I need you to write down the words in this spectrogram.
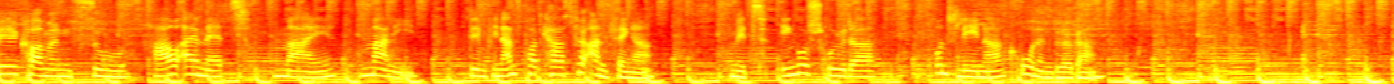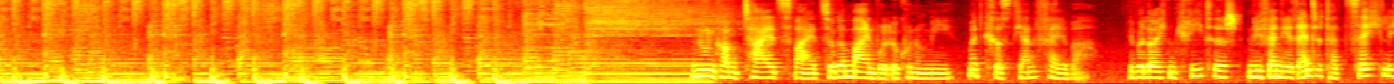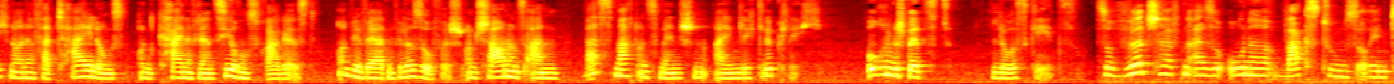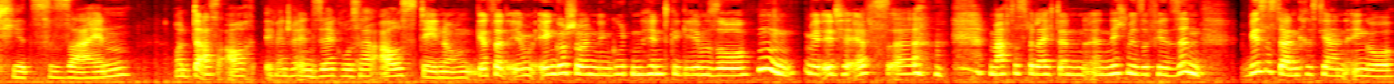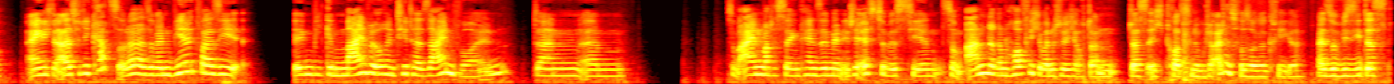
Willkommen zu How I Met My Money, dem Finanzpodcast für Anfänger mit Ingo Schröder und Lena Kronenbürger. Nun kommt Teil 2 zur Gemeinwohlökonomie mit Christian Felber. Wir beleuchten kritisch, inwiefern die Rente tatsächlich nur eine Verteilungs- und keine Finanzierungsfrage ist. Und wir werden philosophisch und schauen uns an, was macht uns Menschen eigentlich glücklich? Ohren gespitzt, los geht's. So wirtschaften also ohne wachstumsorientiert zu sein, und das auch eventuell in sehr großer Ausdehnung. Jetzt hat eben Ingo schon den guten Hint gegeben, so, hm, mit ETFs äh, macht es vielleicht dann äh, nicht mehr so viel Sinn. Wie ist es dann, Christian, Ingo? Eigentlich dann alles für die Katz, oder? Also wenn wir quasi irgendwie gemeinwohlorientierter sein wollen, dann ähm, zum einen macht es dann keinen Sinn mehr in ETFs zu investieren. Zum anderen hoffe ich aber natürlich auch dann, dass ich trotzdem eine gute Altersvorsorge kriege. Also wie sieht das,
